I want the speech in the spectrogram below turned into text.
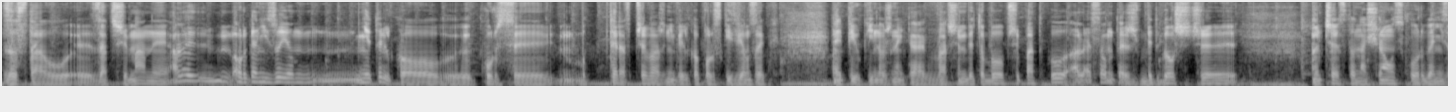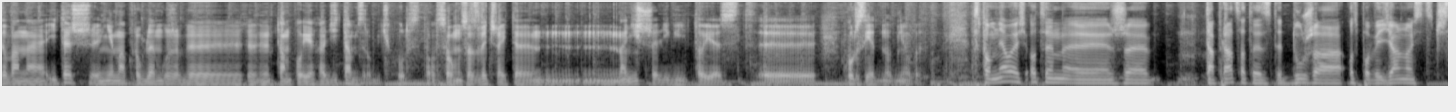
został y, zatrzymany, ale mm, organizują nie tylko y, kursy, teraz przeważnie Wielkopolski Związek e, Piłki Nożnej, tak jak w waszym by to było przypadku, ale są też w Bydgoszczy, często na Śląsku organizowane i też nie ma problemu, żeby y, tam pojechać i tam zrobić kurs. To są zazwyczaj te najniższe ligi, to jest y, kurs jednodniowy. Wspomniałeś o tym, e, że ta praca to jest duża odpowiedzialność,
